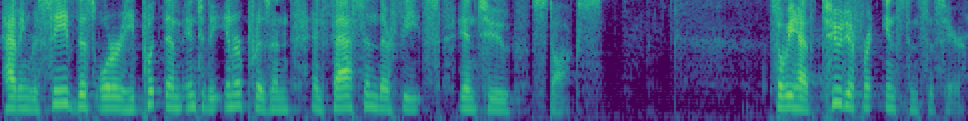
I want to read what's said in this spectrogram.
Having received this order, he put them into the inner prison and fastened their feet into stocks. So we have two different instances here.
